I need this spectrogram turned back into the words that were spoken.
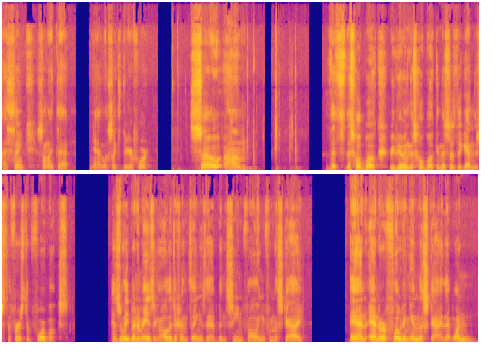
I think something like that. Yeah, it looks like three or four. So um, this this whole book, reviewing this whole book, and this is again just the first of four books, has really been amazing. All the different things that have been seen falling from the sky, and and or floating in the sky. That one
